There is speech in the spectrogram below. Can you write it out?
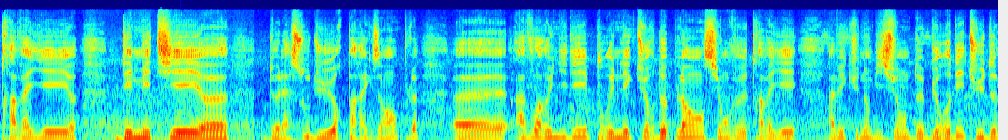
travailler euh, des métiers euh, de la soudure par exemple, euh, avoir une idée pour une lecture de plan si on veut travailler avec une ambition de bureau d'études,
